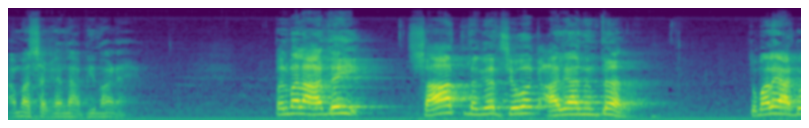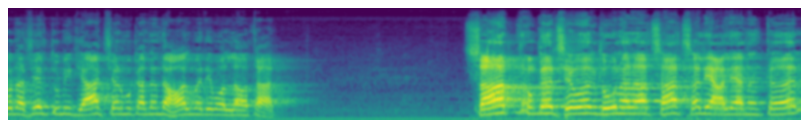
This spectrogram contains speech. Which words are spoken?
आम्हा सगळ्यांना अभिमान आहे. पण मला आजही सात नगरसेवक आल्यानंतर तुम्हाला आठवत असेल तुम्ही ज्या षण्मुखानंद हॉलमध्ये बोलला होतात सात नगरसेवक दोन हजार सात साली आल्यानंतर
